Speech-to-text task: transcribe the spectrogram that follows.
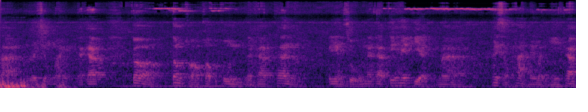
ศาสตร์มหาวิทยาลัยเชียงใหม่นะครับ ก็ต้องขอขอบคุณนะครับ ท่านเป็นอย่างสูงนะครับที่ให้เกียรติมา ให้สัมภาษณ์ในวันนี้ครับ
